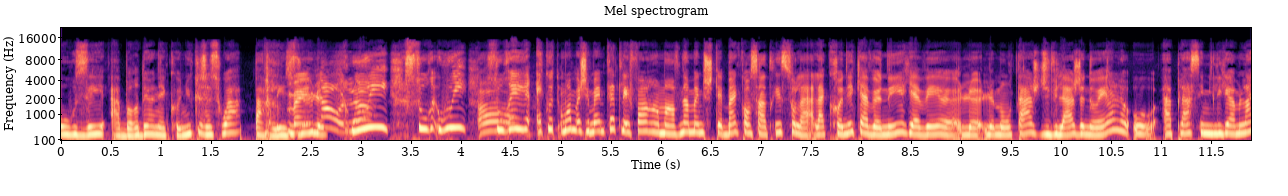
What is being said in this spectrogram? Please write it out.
oser aborder un inconnu, que ce soit par les Mais yeux. Non, Oui, sourire, oui, ah. sourire. Écoute, moi j'ai même fait l'effort en m'en venant, même j'étais bien concentrée sur la, chronique à venir. Il y avait euh, le, montage du village de Noël au, à Place Émilie Gamelin,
